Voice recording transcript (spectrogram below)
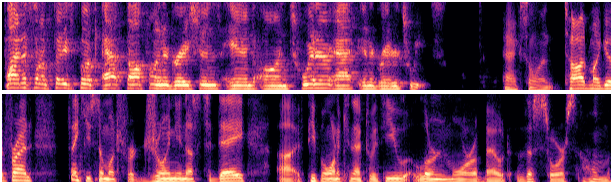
Find us on Facebook at Thoughtful Integrations and on Twitter at Integrator Tweets. Excellent. Todd, my good friend, thank you so much for joining us today. Uh, if people want to connect with you, learn more about the Source Home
